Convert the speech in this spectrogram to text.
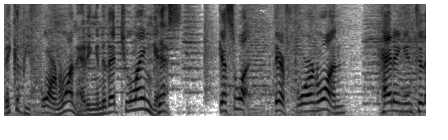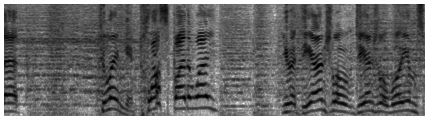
they could be four and one heading into that Tulane game. Yes. Guess what? They're four and one heading into that Tulane game. Plus, by the way, you had DeAngelo DeAngelo Williams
